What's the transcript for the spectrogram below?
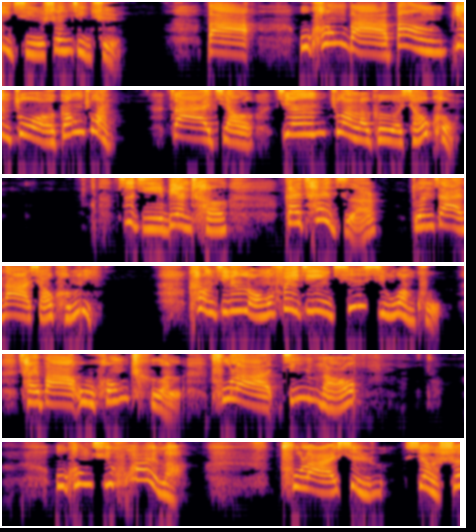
力气伸进去，把悟空把棒变作钢钻，在脚尖钻了个小孔，自己变成盖菜籽儿，蹲在那小孔里。亢金龙费尽千辛万苦。才把悟空扯出了金牢，悟空气坏了，出来现现了身，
